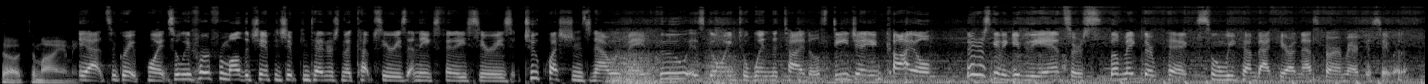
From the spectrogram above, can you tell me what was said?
to, to Miami. Yeah, it's a great point. So we've heard from all the championship contenders in the Cup Series and the Xfinity Series. Two questions now remain. Who is going to win the titles? DJ and Kyle, they're just going to give you the answers. They'll make their picks when we come back here on NASCAR America. Stay with us.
